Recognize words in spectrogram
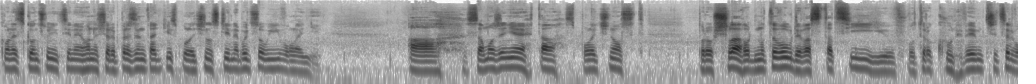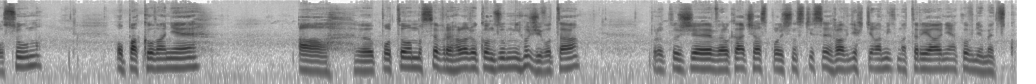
konec konců nic jiného než reprezentanti společnosti, neboť jsou jí voleni. A samozřejmě ta společnost prošla hodnotovou devastací od roku, nevím, 38 opakovaně a e, potom se vrhla do konzumního života, protože velká část společnosti se hlavně chtěla mít materiálně jako v Německu.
